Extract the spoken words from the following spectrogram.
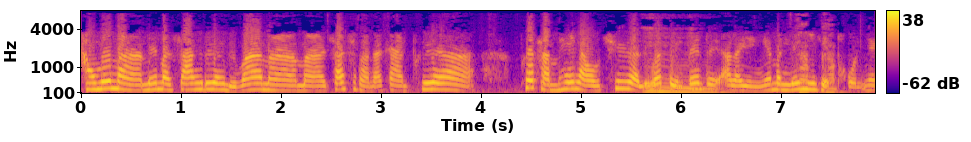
เขาไม่มาไม่มาสร้างเรื่องหรือว่ามามาสร้างสถานการณ์เพื่อเพื่อทำให้เราเชื่อหรือว่าอืมตื่นเต้นไปอะไรอย่างเงี้ยมันไม่ครับมีเหครัตุบผลไง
